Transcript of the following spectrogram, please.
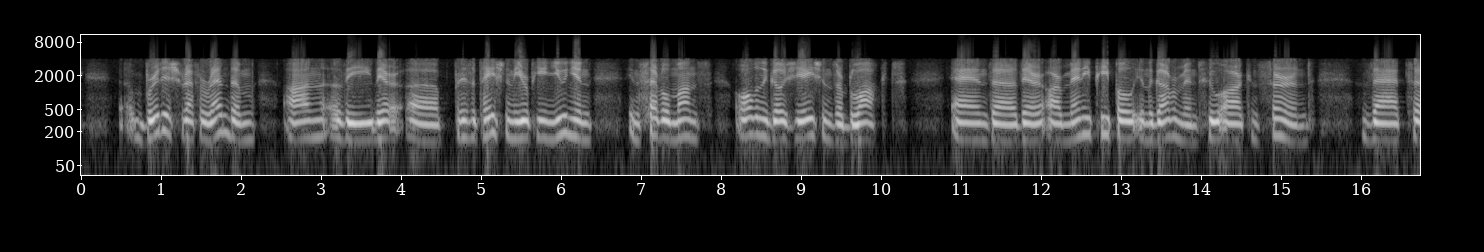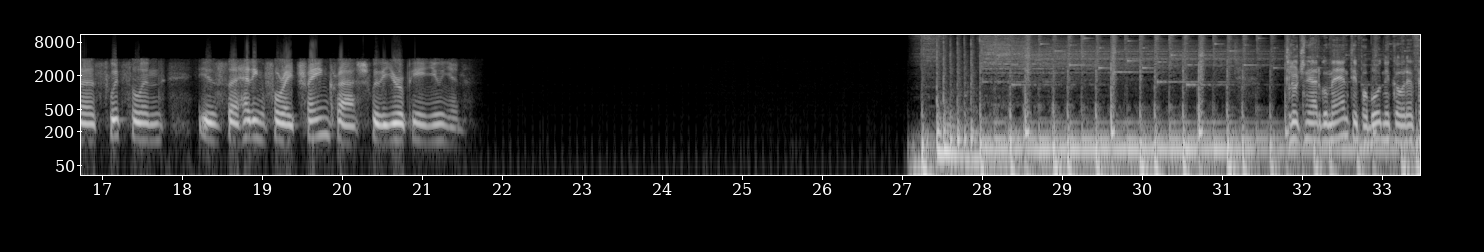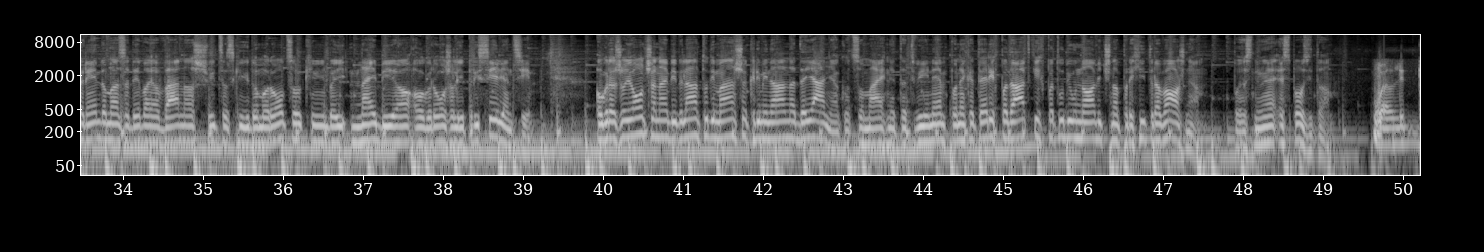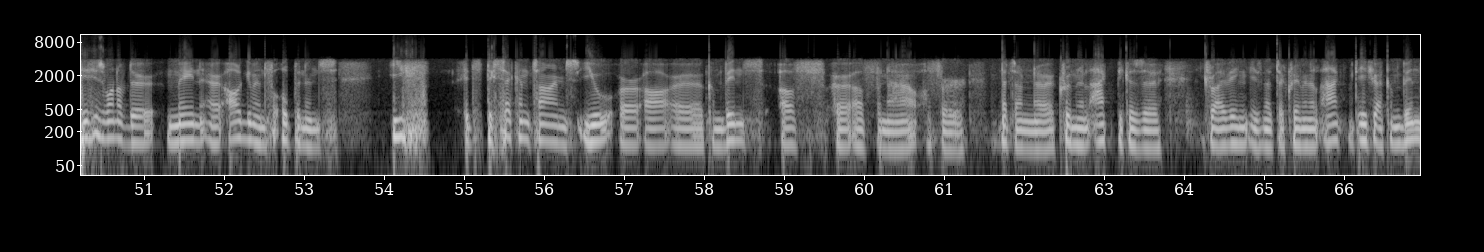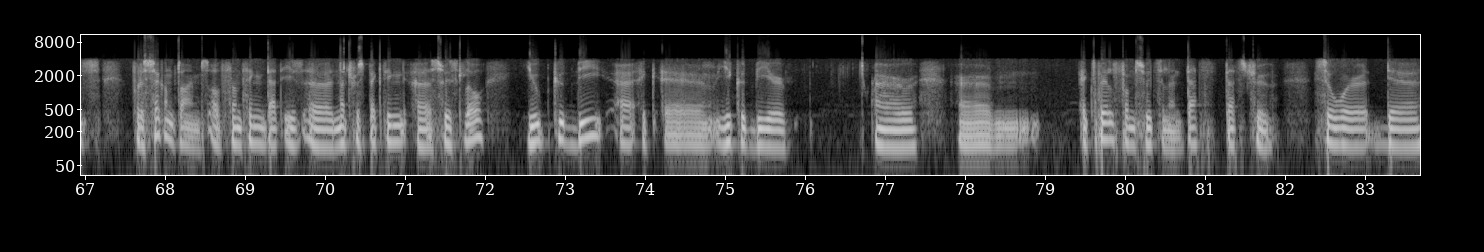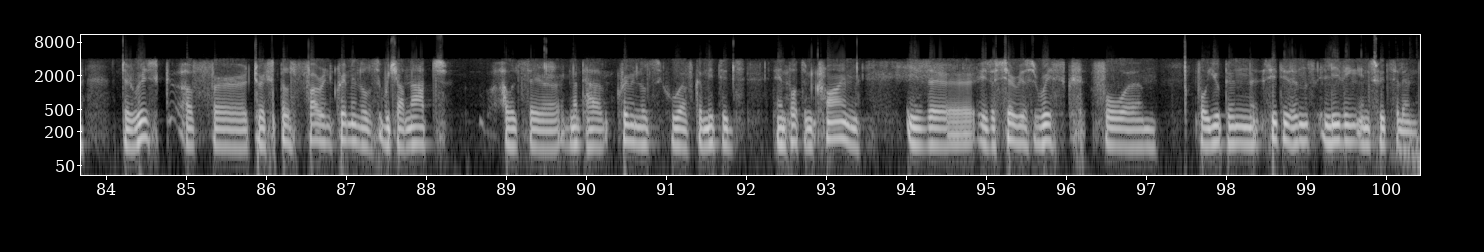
British referendum on the their uh, participation in the European Union in several months, all the negotiations are blocked, and uh, there are many people in the government who are concerned that uh, Switzerland is uh, heading for a train crash with the European Union. Ključni argumenti pobudnikov referenduma zadevajo varnost švicarskih domorodcev, ki naj bi jo ogrožali priseljenci. Ogrožujoča naj bi bila tudi manjša kriminalna dejanja, kot so majhne tatvine, po nekaterih podatkih pa tudi vnovična prehitra vožnja, pojasnjuje Esposito. Well, this is one of the main uh, arguments for opponents. If it's the second time you are, are uh, convinced of, uh, of now of uh, not on a criminal act because uh, driving is not a criminal act. But if you are convinced for the second time of something that is uh, not respecting uh, Swiss law, you could be uh, uh, you could be uh, um, expelled from Switzerland. That's that's true. So the the risk of to expel foreign criminals, which are not I would say, uh, not have criminals who have committed important crime is a, is a serious risk for, um, for European citizens living in Switzerland.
